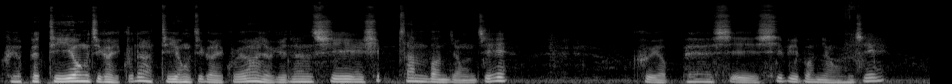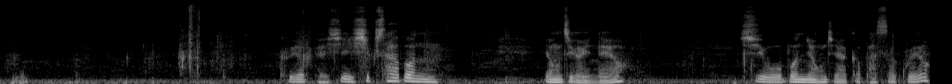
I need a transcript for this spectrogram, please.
그 옆에 D 영지가 있구나. D 영지가 있고요. 여기는 C 13번 영지. 그 옆에 C 12번 영지. 그 옆에 C 14번 영지가 있네요. C 5번 영지 아까 봤었고요.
